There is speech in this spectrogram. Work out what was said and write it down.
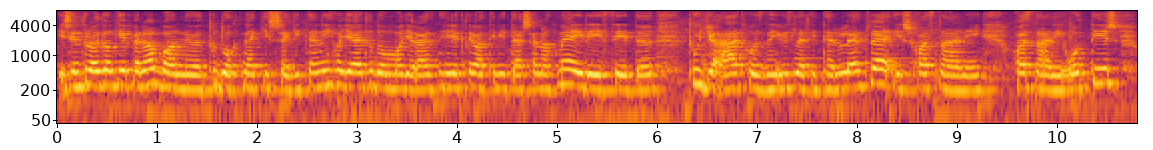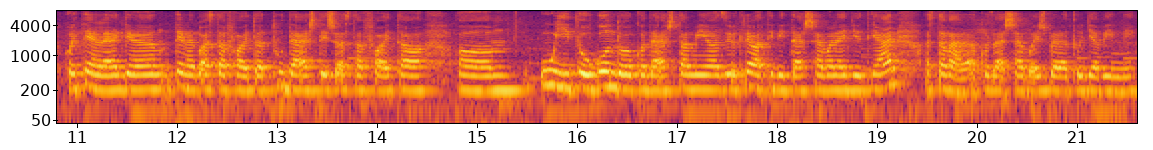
és én tulajdonképpen abban tudok neki segíteni, hogy el tudom magyarázni, hogy a kreativitásának mely részét tudja áthozni üzleti területre, és használni, használni ott is, hogy tényleg, tényleg azt a fajta tudást és azt a fajta um, újító gondolkodást, ami az ő kreativitásával együtt jár, azt a vállalkozásába is bele tudja vinni.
